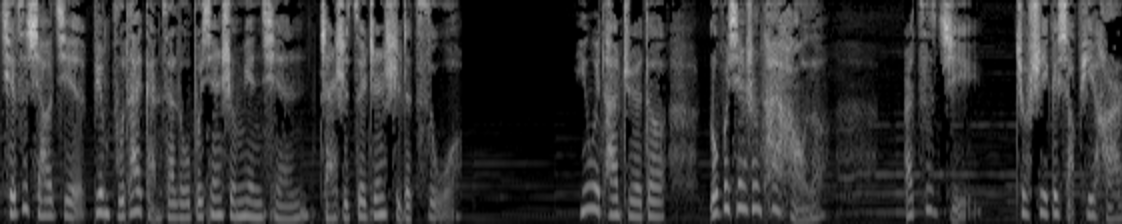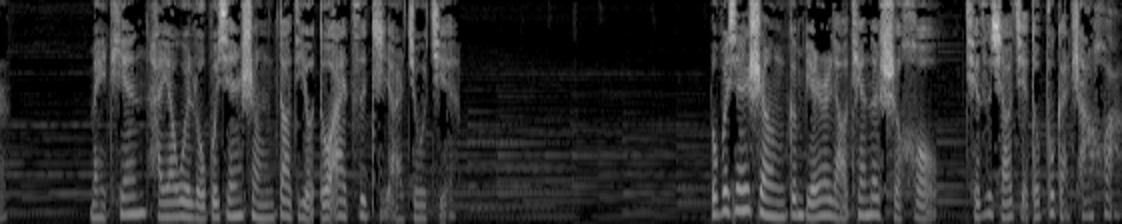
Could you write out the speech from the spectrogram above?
茄子小姐便不太敢在萝卜先生面前展示最真实的自我，因为她觉得萝卜先生太好了，而自己就是一个小屁孩儿，每天还要为萝卜先生到底有多爱自己而纠结。萝卜先生跟别人聊天的时候，茄子小姐都不敢插话，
